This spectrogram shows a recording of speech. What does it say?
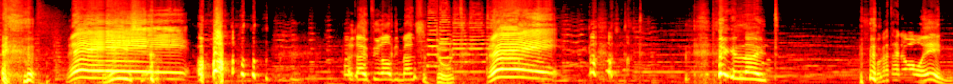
Hey! Hij rijdt hier al die mensen dood. Hey! geluid. Waar gaat hij nou allemaal heen?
